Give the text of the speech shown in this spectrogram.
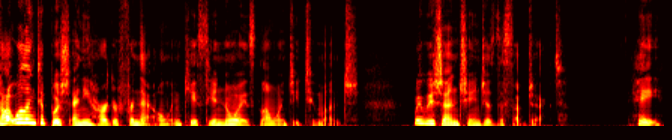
Not willing to push any harder for now, in case he annoys Lan Wangji too much, Wei Wuxian changes the subject. Hey,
